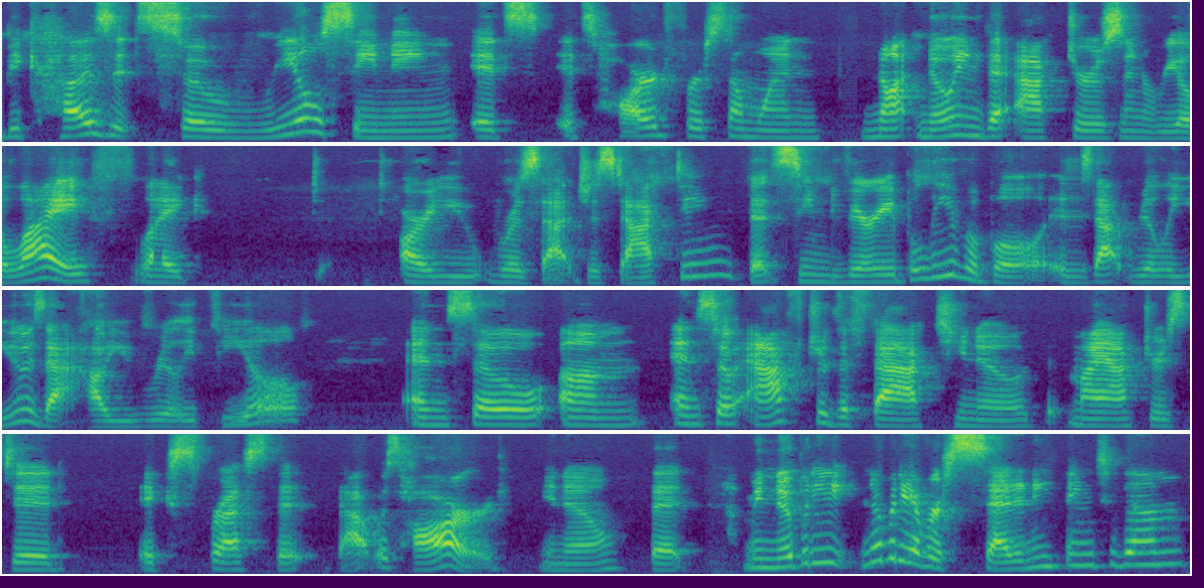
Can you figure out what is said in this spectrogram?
because it's so real seeming it's it's hard for someone not knowing the actors in real life like are you was that just acting that seemed very believable? Is that really you? Is that how you really feel? And so um and so after the fact you know my actors did express that that was hard you know that i mean nobody nobody ever said anything to them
